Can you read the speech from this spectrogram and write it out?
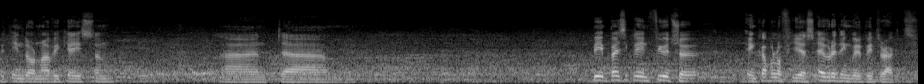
with indoor navigation and. Um, basically in future, in a couple of years, everything will be tracked.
